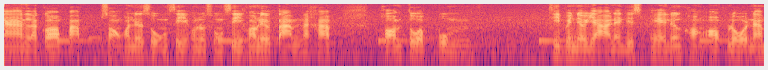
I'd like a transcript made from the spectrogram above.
งาน แล้วก็ปรับ 2 ความเร็วสูง 4 ความเร็วสูง 4 ความเร็วต่ำนะครับ พร้อมตัวปุ่มที่เป็นยาวๆในดิสเพย์เรื่องของออฟโรดนะ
